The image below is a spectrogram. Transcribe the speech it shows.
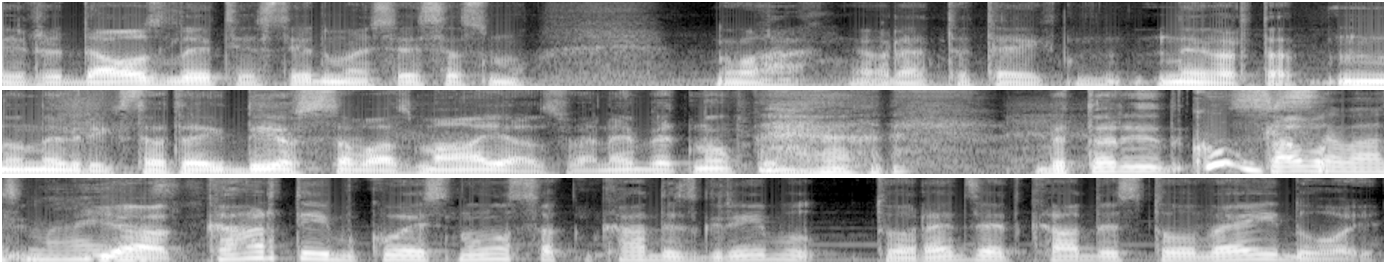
ir daudz lietas, es iedomājos, es esmu. Nu, varētu teikt, nevar tā, nu, nedrīkst tā teikt, Dievs savā mājās, vai ne? Bet, nu, bet arī sava, savās mājās. Jā, kārtība, ko es nosaku, kāda es gribu to redzēt, kāda es to veidoju.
